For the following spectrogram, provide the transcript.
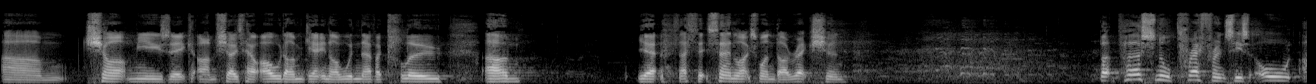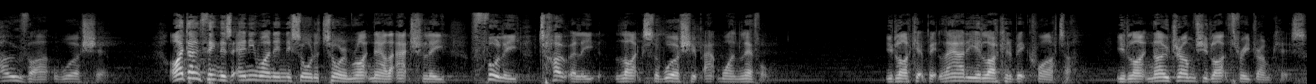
um, chart music. Um, shows how old I'm getting, I wouldn't have a clue. Um, yeah, that's it. Sound likes One Direction. But personal preference is all over worship. I don't think there's anyone in this auditorium right now that actually fully, totally likes the worship at one level. You'd like it a bit louder, you'd like it a bit quieter. You'd like no drums, you'd like three drum kits.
